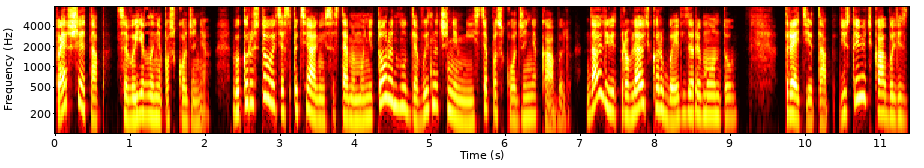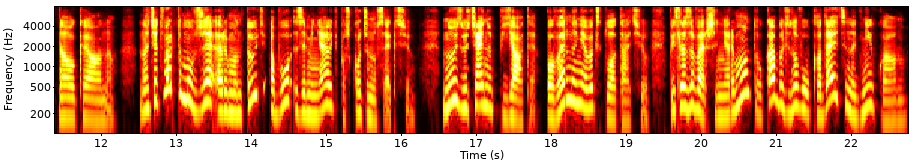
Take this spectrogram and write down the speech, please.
Перший етап це виявлення пошкодження. Використовуються спеціальні системи моніторингу для визначення місця пошкодження кабелю. Далі відправляють корабель для ремонту. Третій етап дістають кабелі з дна океана. На четвертому вже ремонтують або заміняють пошкоджену секцію. Ну і звичайно, п'яте повернення в експлуатацію. Після завершення ремонту кабель знову укладається на дні океану.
